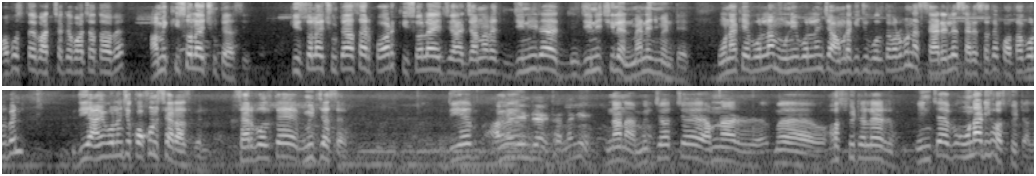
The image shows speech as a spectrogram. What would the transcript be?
অবস্থায় বাচ্চাকে বাঁচাতে হবে। আমি কিশোলায় ছুটে আসি। কিশোলায় ছুটে আসার পর কিশোলায় যা- যারা যিনিরা যিনি ছিলেন ম্যানেজমেন্টের ওনাকে বললাম উনি বললেন যে আমরা কিছু বলতে পারব না স্যার এলে স্যারের সাথে কথা বলবেন। দিয়ে আমি বললাম যে কখন স্যার আসবেন? স্যার বলতে মির্জা স্যার। দিয়ে আমি না না মির্জা হচ্ছে আপনার হসপিটালের ইনচার্জ ওনারই হসপিটাল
